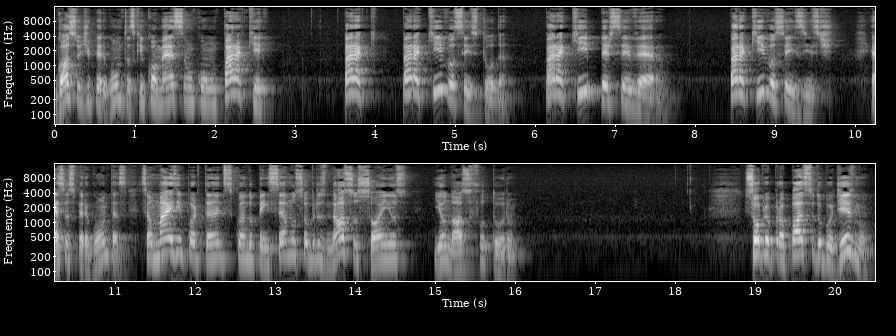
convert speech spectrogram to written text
Gosto de perguntas que começam com para quê? Para, para que você estuda? Para que persevera? Para que você existe? Essas perguntas são mais importantes quando pensamos sobre os nossos sonhos e o nosso futuro. Sobre o propósito do budismo,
